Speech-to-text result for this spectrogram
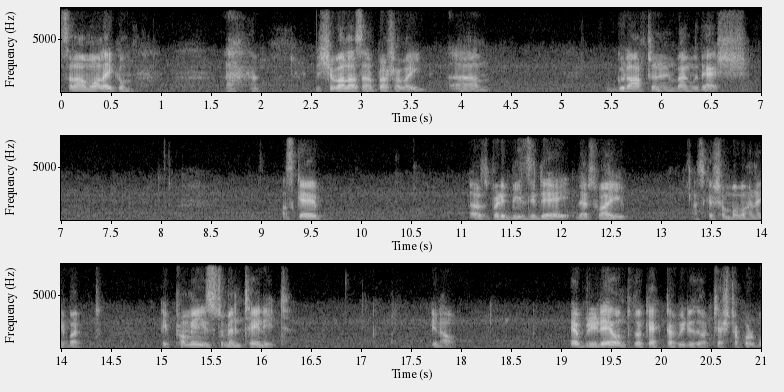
আসসালামু আলাইকুম। নিশ্চয় ভালো আপনারা সবাই। Good afternoon Bangladesh. আজকে was very busy day, that's why আজকে সম্ভব হয় নাই but promise to maintain it, you know. Every day, অন্তত একটা ভিডিও দেওয়ার চেষ্টা করব।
